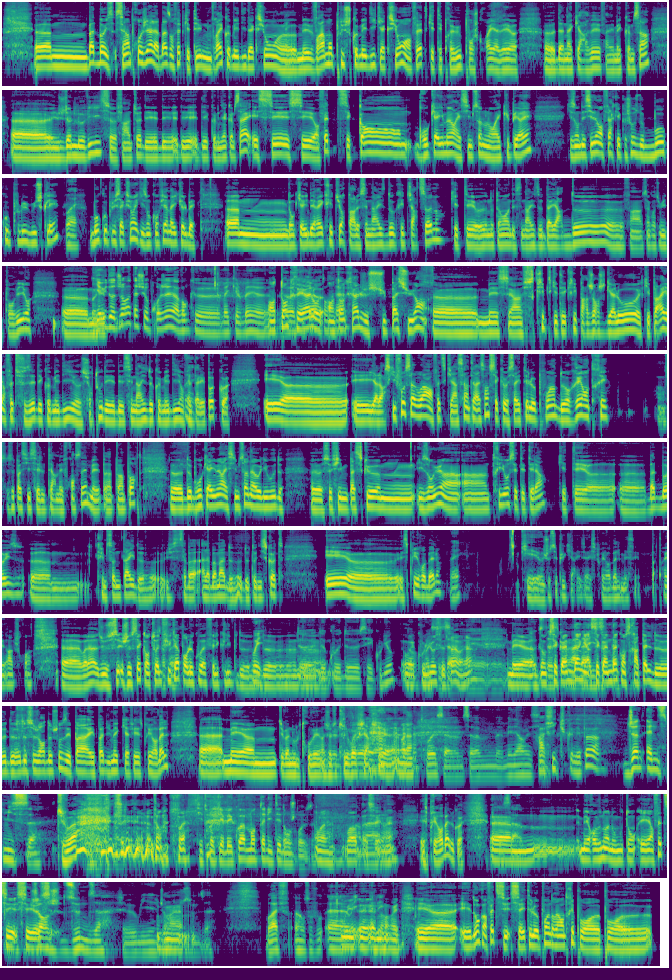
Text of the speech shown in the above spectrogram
Euh, Bad Boys, c'est un projet à la base en fait qui était une vraie comédie d'action, euh, mais vraiment plus comédie qu'action en fait, qui était prévu pour, je crois, il y avait euh, euh, Dana Carvey, enfin des mecs comme ça, John Lovis, enfin tu vois des, des, des, des comédiens comme ça. Et c'est, c'est en fait c'est quand Bruckheimer et Simpson l'ont récupéré qu'ils ont décidé d'en faire quelque chose de beaucoup plus musclé, Ouais. beaucoup plus action et qu'ils ont confié à Michael Bay. Euh, donc il y a eu des réécritures par le scénariste Doug Richardson, qui était euh, notamment un des scénaristes de Die Hard 2, euh, enfin 58 minutes pour vivre. Il y a eu d'autres gens attachés au projet avant que Michael Bay. en tant que réel, en en tant que réel, je suis pas sûr, mais c'est un script qui était écrit par George Gallo, qui est pareil en fait faisait des comédies, surtout des, des scénaristes de comédie en fait à l'époque quoi. Et, et alors ce qu'il faut savoir en fait, ce qui est assez intéressant, c'est que ça a été le point de réentrée. alors, Je ne sais pas si c'est le terme est français, mais peu, importe. euh, de Bruckheimer et Simpson à Hollywood, euh, ce film, parce que hum, ils ont eu un, trio cet été-là, qui était euh, Bad Boys, Crimson Tide, Alabama de, Tony Scott, et Esprit Rebelle. Qui est, euh, je sais plus qui a réalisé Esprit Rebelle, mais c'est pas très grave, je crois. Euh, voilà, je sais, je sais qu'Antoine Fuca, passe. pour le coup, a fait le clip de. Oui, de- De, de- de, c'est Coolio Ouais, Coolio, c'est ça, voilà. Mais, euh, mais euh, donc c'est quand même dingue, hein, c'est quand même dingue qu'on se rappelle de, de, de ce genre de choses et pas et pas du mec qui a fait Esprit Rebelle. Euh, mais euh, tu vas nous le trouver, hein, je, vais tu le vois trouver, chercher. euh, je voilà. vais le trouver, ça, va- ça va m'énerver. Rafik, tu connais pas John N. Smith, Tu vois Non, ouais, titre québécois, Mentalité dangereuse. ouais, ouais, Pas bah, mal. ouais. Esprit Rebelle quoi. Euh, mais revenons à nos moutons. Et en fait c'est Georges Zunza, j'avais oublié. Georges Ouais. Zunza. Bref, hein, on s'en fout. Euh, oui, oui, euh, non, oui. Et, euh, et donc en fait, c'est- ça a été le point de réentrée pour pour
